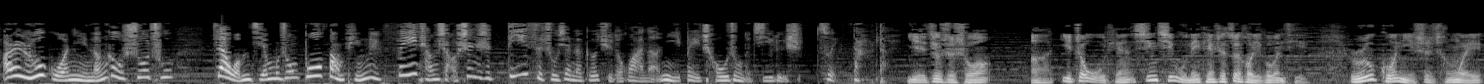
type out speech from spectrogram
而如果你能够说出。在我们节目中播放频率非常少，甚至是第一次出现的歌曲的话呢，你被抽中的几率是最大的。也就是说，呃，一周五天，星期五那天是最后一个问题。如果你是成为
